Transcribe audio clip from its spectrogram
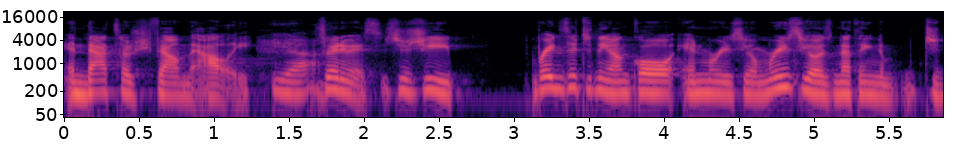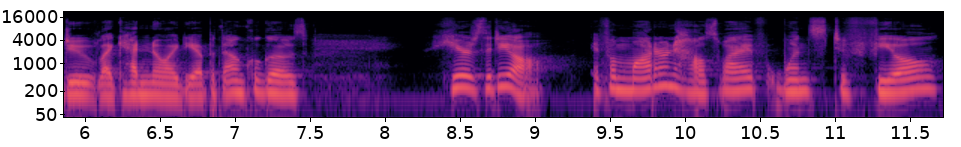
And that's how she found the alley. Yeah. So, anyways, so she brings it to the uncle and Maurizio. Maurizio has nothing to do, like, had no idea. But the uncle goes, here's the deal. If a modern housewife wants to feel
